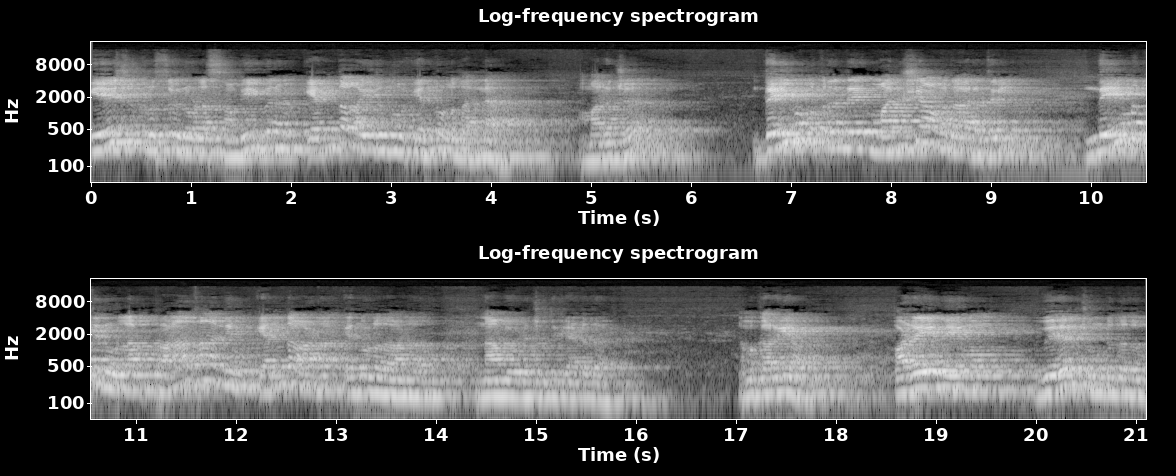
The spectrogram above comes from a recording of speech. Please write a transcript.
യേശു ക്രിസ്തുവിനുള്ള സമീപനം എന്തായിരുന്നു എന്നുള്ളതല്ല. മറിച്ച് ദൈവപുത്രന്റെ മനുഷ്യാവതാരത്തിൽ നിയമത്തിനുള്ള പ്രാധാന്യം എന്താണ് എന്നുള്ളതാണ് നാം ഇവിടെ ചിന്തിക്കേണ്ടത്. നമുക്കറിയാം പഴയ നിയമം വിരൽ ചൂണ്ടുന്നതും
